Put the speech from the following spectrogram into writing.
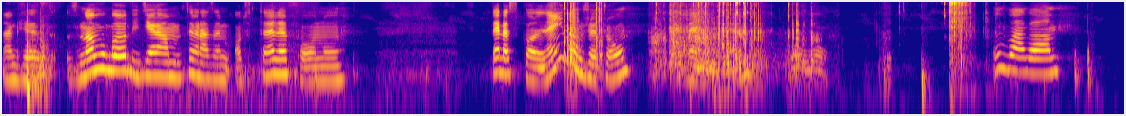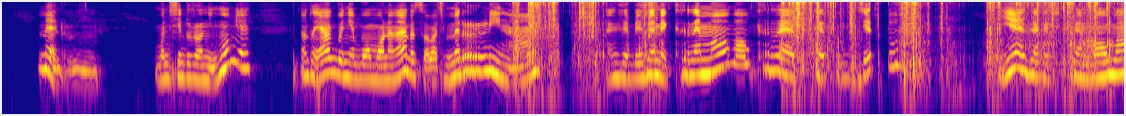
Także znowu go oddzielam, tym razem od telefonu. Teraz kolejną rzeczą będzie... Uwaga! Merlin. Bo dzisiaj dużo o nim mówię, no to jakby nie było można narysować Merlina. Także bierzemy kremową kredkę. Tu gdzie tu jest jakaś kremowa?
